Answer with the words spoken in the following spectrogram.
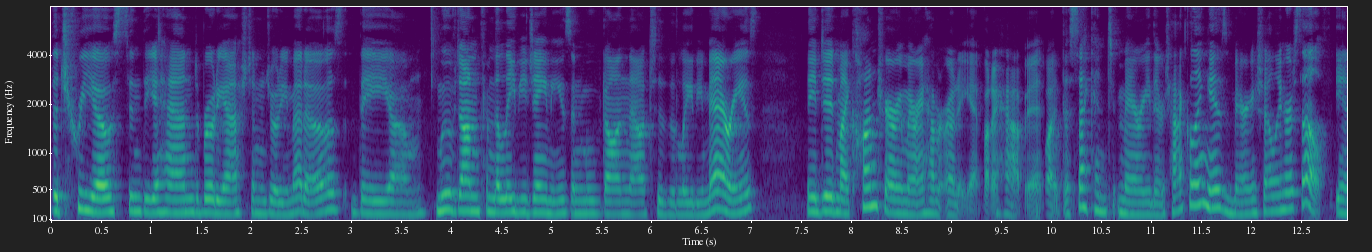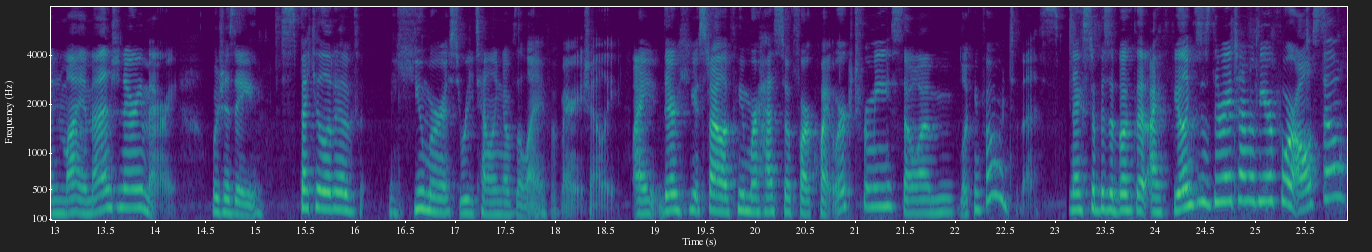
the trio, Cynthia Hand, Brodi Ashton, and Jodi Meadows, they um, moved on from the Lady Janies and moved on now to the Lady Marys. They did My Contrary Mary, I haven't read it yet, but I have it. But the second Mary they're tackling is Mary Shelley herself in My Imaginary Mary, which is a speculative, humorous retelling of the life of Mary Shelley. I, their style of humor has so far quite worked for me, so I'm looking forward to this. Next up is a book that I feel like this is the right time of year for also,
